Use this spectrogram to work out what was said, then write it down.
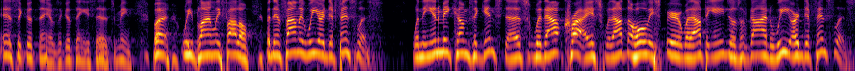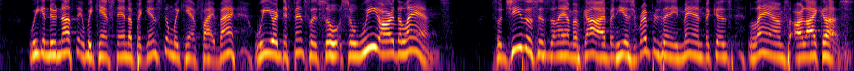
And it's a good thing. It was a good thing he said it to me. But we blindly follow. But then finally, we are defenseless. When the enemy comes against us without Christ, without the Holy Spirit, without the angels of God, we are defenseless. We can do nothing. We can't stand up against them. We can't fight back. We are defenseless. So, so we are the lambs. So Jesus is the Lamb of God, but he is representing man because lambs are like us.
